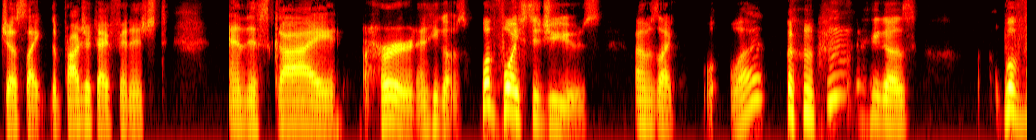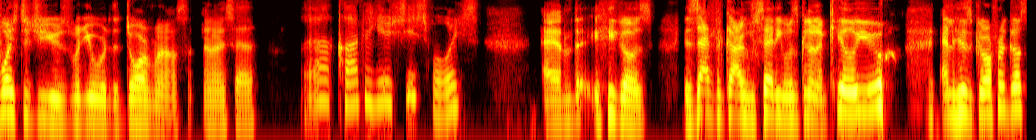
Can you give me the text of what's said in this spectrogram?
just like the project I finished and this guy heard and he goes what voice did you use? I was like what? He goes what voice did you use when you were the dormouse? And I said I of use this voice and he goes, Is that the guy who said he was going to kill you? And his girlfriend goes,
